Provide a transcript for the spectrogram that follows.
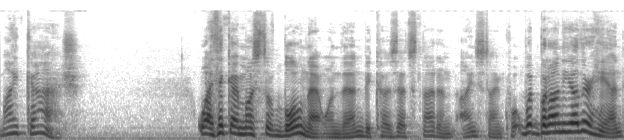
My gosh. Well, I think I must have blown that one then because that's not an Einstein quote. But, but on the other hand,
